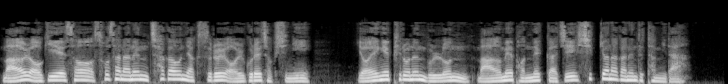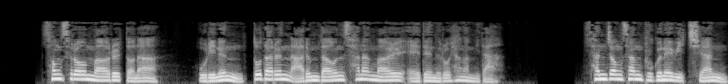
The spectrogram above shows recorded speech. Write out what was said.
마을 어귀에서 솟아나는 차가운 약수를 얼굴에 적시니 여행의 피로는 물론 마음의 번뇌까지 씻겨나가는 듯합니다. 성스러운 마을을 떠나 우리는 또 다른 아름다운 산악마을 에덴으로 향합니다. 산정상 부근에 위치한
